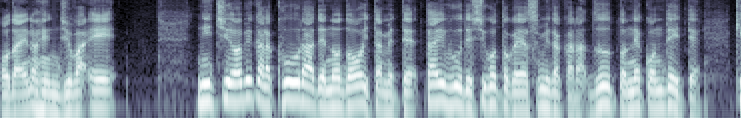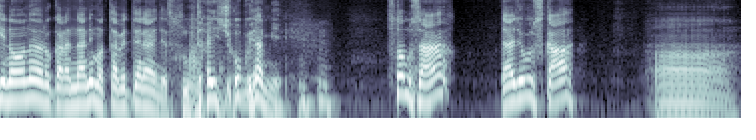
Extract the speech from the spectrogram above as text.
お題の返事は A 日曜日からクーラーで喉を痛めて台風で仕事が休みだからずっと寝込んでいて昨日の夜から何も食べてないです。大丈夫やみ。ストームさん？大丈夫ですか？あ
